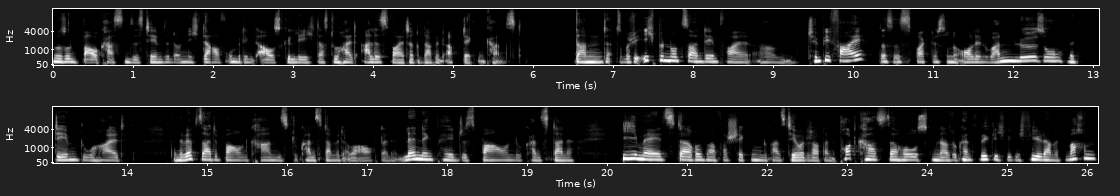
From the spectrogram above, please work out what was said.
nur so ein Baukastensystem sind und nicht darauf unbedingt ausgelegt, dass du halt alles weitere damit abdecken kannst. Dann zum Beispiel ich benutze in dem Fall ähm, Chimpify. Das ist praktisch so eine All-in-One-Lösung, mit dem du halt deine Webseite bauen kannst. Du kannst damit aber auch deine Landingpages bauen. Du kannst deine E-Mails darüber verschicken. Du kannst theoretisch auch deine Podcasts da hosten. Also du kannst wirklich, wirklich viel damit machen.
